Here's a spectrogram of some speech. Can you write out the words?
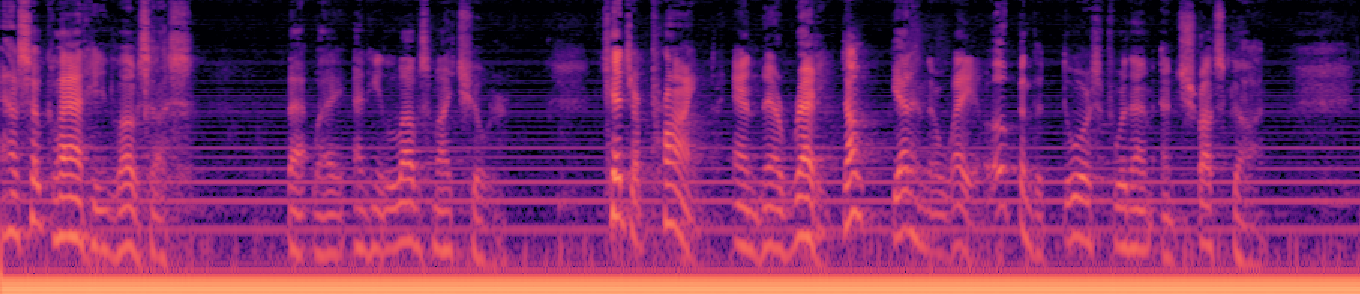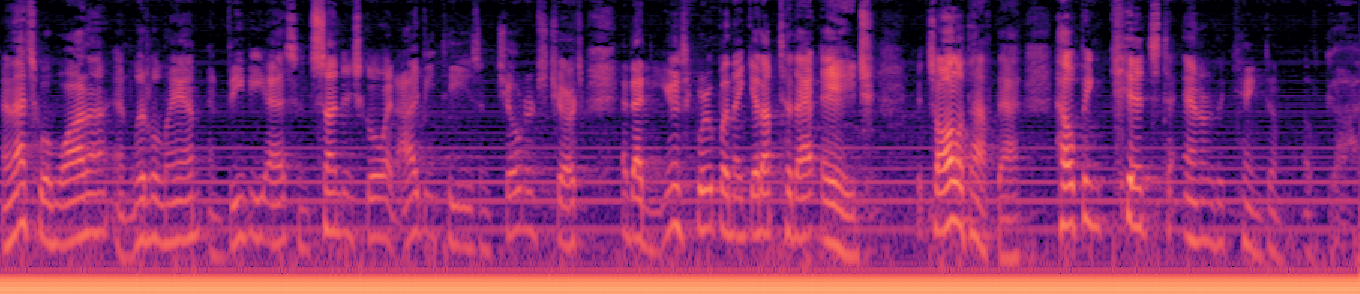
And I'm so glad He loves us that way, and He loves my children. Kids are primed and they're ready. Don't get in their way. Open the doors for them and trust God. And that's Awana and Little Lamb and VBS and Sunday school and IBTs and Children's Church and that youth group when they get up to that age. It's all about that, helping kids to enter the kingdom of God.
